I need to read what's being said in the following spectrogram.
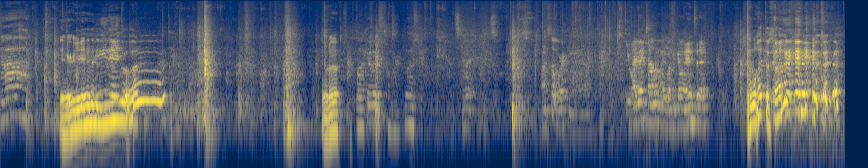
What's? There he is. What up? What up? Bucket list tour. Let's go. Let's do it. I'm still working on it. I didn't tell them I wasn't going in today. What the fuck?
